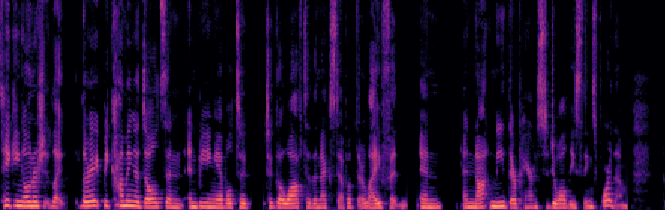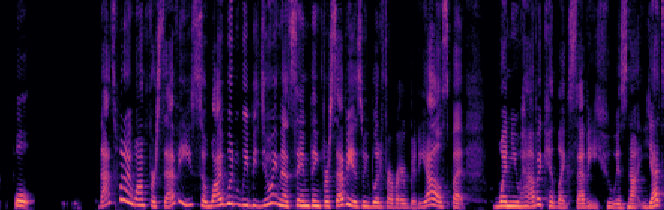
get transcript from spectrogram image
taking ownership like they're becoming adults and and being able to to go off to the next step of their life and and and not need their parents to do all these things for them well that's what I want for Sevi. So why wouldn't we be doing that same thing for Sevi as we would for everybody else? But when you have a kid like Sevi who is not yet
